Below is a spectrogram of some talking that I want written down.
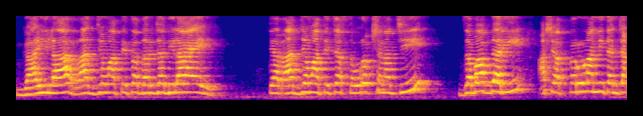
गाईला राज्यमातेचा दर्जा दिलाय. त्या राज्यमातेच्या संरक्षणाची जबाबदारी अशा तरुणांनी त्यांच्या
